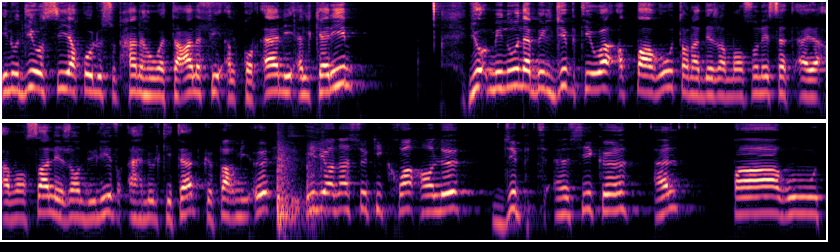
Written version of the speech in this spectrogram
il nous dit aussi, يقول subhanahu wa ta'ala fi al-Qur'an al-Karim, يؤمنون بالجبت والطاغوت on a déjà mentionné cette ayah avant ça les gens du livre Ahlul Kitab que parmi eux il y en a ceux qui croient en le jibt ainsi que al-taghut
